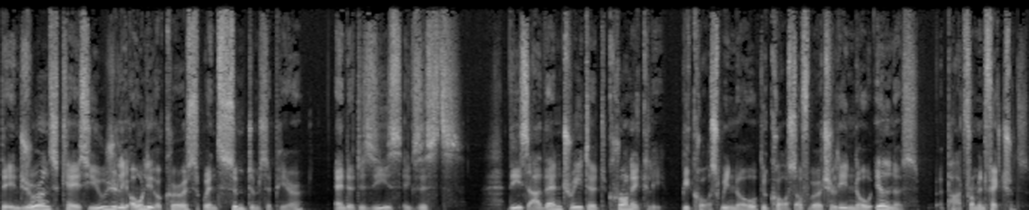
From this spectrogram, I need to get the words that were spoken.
The endurance case usually only occurs when symptoms appear and a disease exists. These are then treated chronically because we know the cause of virtually no illness, apart from infections.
